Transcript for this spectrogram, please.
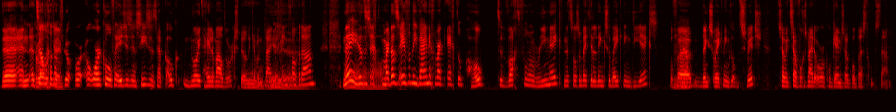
De, en hetzelfde gaat ook game. voor Or- Oracle of Ages and Seasons. Heb ik ook nooit helemaal doorgespeeld. ik heb er een klein begin van gedaan. Nee, dat is echt. Oh. Maar dat is een van die weinigen waar ik echt op hoop te wachten voor een remake. Net zoals een beetje Link's Awakening DX. Of Ja. eh, Link's Awakening op de Switch. Zoiets zou volgens mij de Oracle Games ook wel best goed staan.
